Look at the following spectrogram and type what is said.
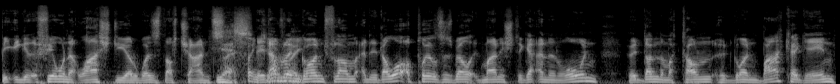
but you get the feeling that last year was their chance. Yes. They'd you're everything right. gone for them, and they'd a lot of players as well who'd managed to get in and loan, who'd done them a turn, who'd gone back again.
